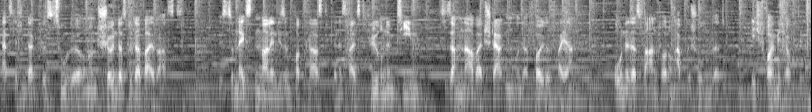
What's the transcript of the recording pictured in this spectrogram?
Herzlichen Dank fürs Zuhören und schön, dass du dabei warst. Bis zum nächsten Mal in diesem Podcast, wenn es heißt Führen im Team, Zusammenarbeit stärken und Erfolge feiern, ohne dass Verantwortung abgeschoben wird. Ich freue mich auf dich.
